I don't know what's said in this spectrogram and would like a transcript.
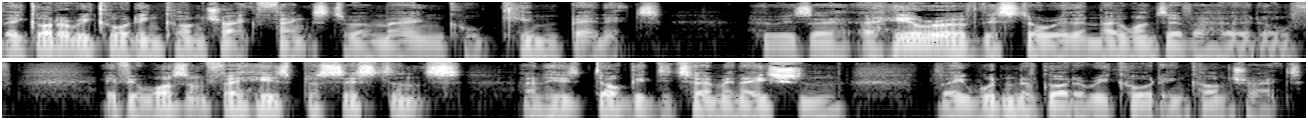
They got a recording contract thanks to a man called Kim Bennett, who is a, a hero of this story that no one's ever heard of. If it wasn't for his persistence and his dogged determination, they wouldn't have got a recording contract.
